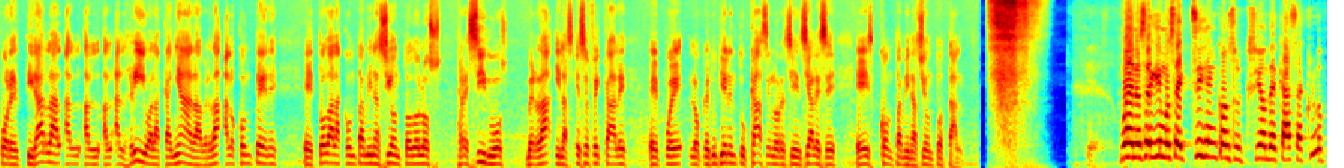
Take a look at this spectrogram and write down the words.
por tirarla al, al- al- río, a la cañada, ¿verdad? A los contenes, eh, toda la contaminación, todos los residuos, ¿verdad? Y las heces fecales, eh, pues lo que tú tienes en tu casa, en los residenciales, es contaminación total. Bueno, seguimos. Exigen construcción de casa club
